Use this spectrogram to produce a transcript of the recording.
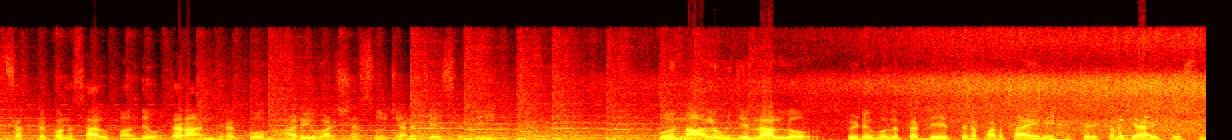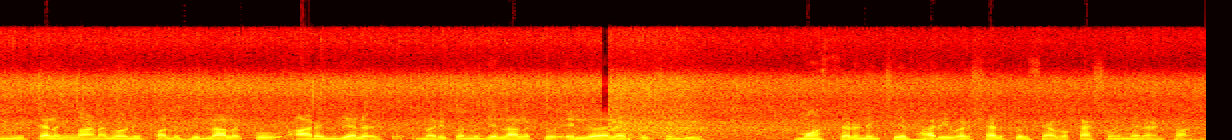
ఎఫెక్ట్ కొనసాగుతోంది. ఉత్తరాంధ్రకు భారీ వర్ష సూచన చేసింది. ఓ నాలుగు జిల్లాల్లో పిడుగులు పెద్ద ఎత్తున పడతాయని హెచ్చరికలు జారీ చేసింది. తెలంగాణలోని పలు జిల్లాలకు ఆరెంజ్ అలర్ట్ మరికొన్ని జిల్లాలకు ఎల్లో అలర్ట్ ఇచ్చింది. మోస్తరు నుంచి భారీ వర్షాలు కురిసే అవకాశం ఉందని అంటోంది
